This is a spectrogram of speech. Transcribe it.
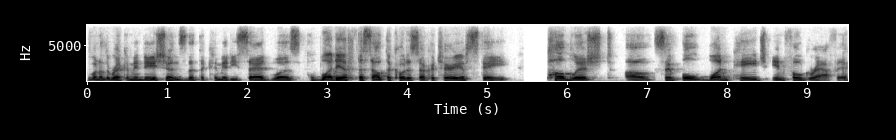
One of the recommendations that the committee said was what if the South Dakota Secretary of State published a simple one page infographic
